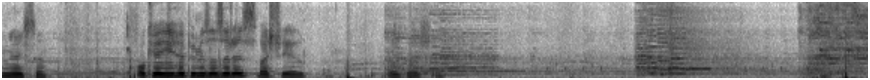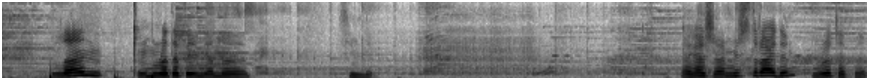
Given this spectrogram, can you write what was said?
Neyse. Okey hepimiz hazırız. Başlayalım. Arkadaşlar. Lan Murat Efe'nin yanı. Şimdi. Arkadaşlar Mr. Aydın Murat Efe.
